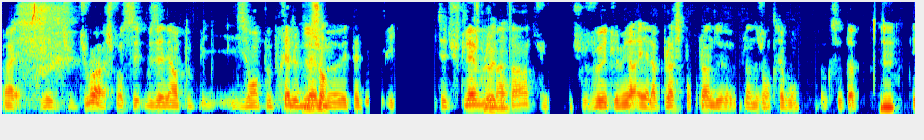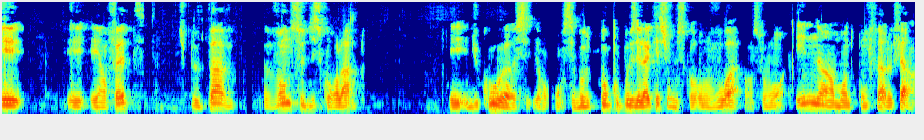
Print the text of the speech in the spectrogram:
Ouais, mais tu, tu, vois, je pense que vous avez un peu, ils ont à peu près le même euh, état d'esprit. Tu, tu te lèves le matin, tu, tu, veux être le meilleur, et il y a la place pour plein de, plein de gens très bons. donc c'est top. Mm. Et, et, et, en fait, tu peux pas vendre ce discours-là. Et du coup, euh, on s'est beaucoup posé la question parce qu'on voit en ce moment énormément de confrères le faire.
